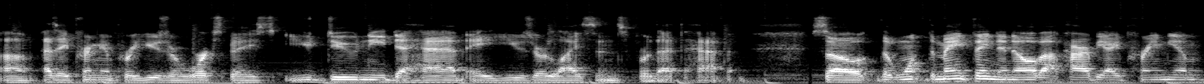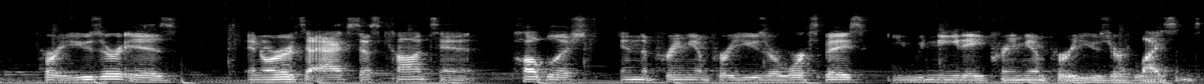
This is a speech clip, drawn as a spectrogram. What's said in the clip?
um, as a premium per user workspace, you do need to have a user license for that to happen. So the one, the main thing to know about Power BI Premium per user is in order to access content published in the premium per user workspace, you need a premium per user license,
